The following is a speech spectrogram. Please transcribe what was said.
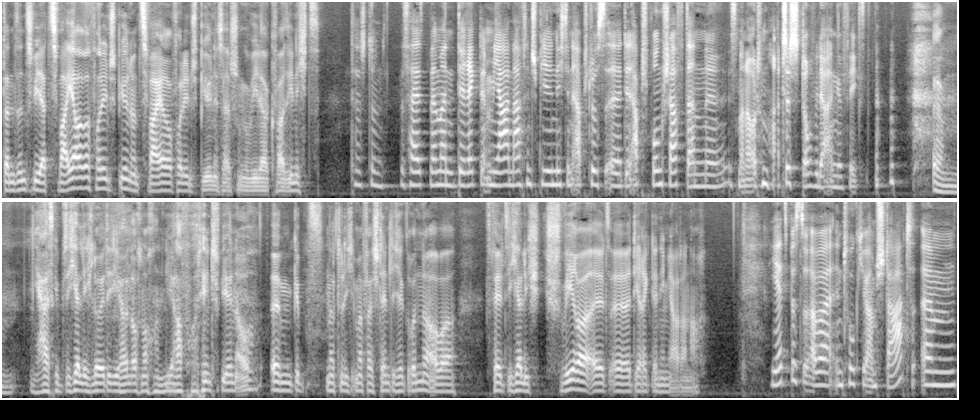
dann sind es wieder zwei Jahre vor den Spielen und zwei Jahre vor den Spielen ist ja schon wieder quasi nichts. Das stimmt. Das heißt, wenn man direkt im Jahr nach den Spielen nicht den Abschluss, äh, den Absprung schafft, dann äh, ist man automatisch doch wieder angefixt. Ähm, ja, es gibt sicherlich Leute, die hören auch noch ein Jahr vor den Spielen auf. Ähm, gibt es natürlich immer verständliche Gründe, aber es fällt sicherlich schwerer als äh, direkt in dem Jahr danach. Jetzt bist du aber in Tokio am Start. Ähm,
